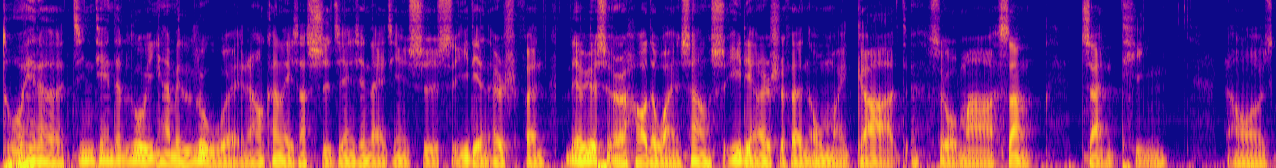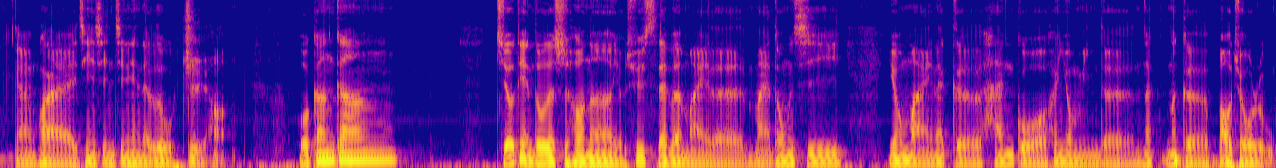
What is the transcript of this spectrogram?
对了，今天的录音还没录诶，然后看了一下时间，现在已经是十一点二十分，六月十二号的晚上十一点二十分。Oh my god！所以我马上暂停，然后赶快进行今天的录制哈。我刚刚九点多的时候呢，有去 Seven 买了买东西，有买那个韩国很有名的那那个保酒乳，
